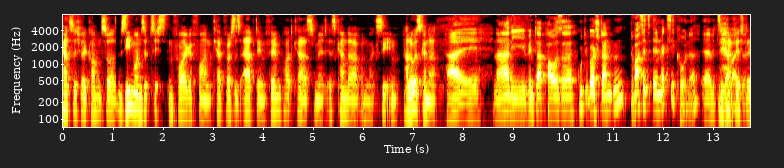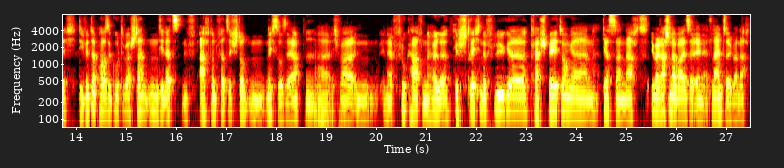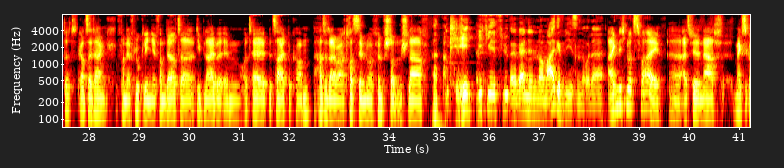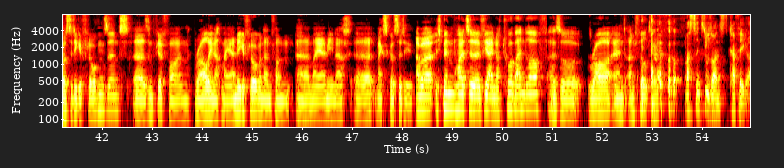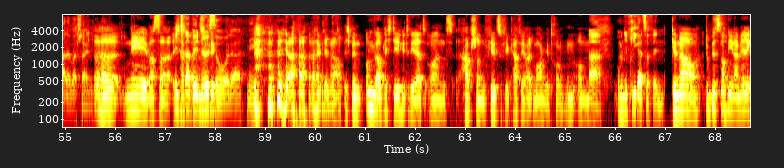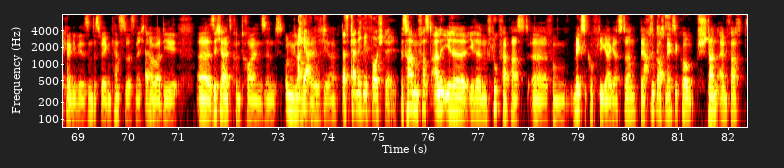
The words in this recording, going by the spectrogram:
Herzlich willkommen zur 77. Folge von Cat vs. App, dem Filmpodcast mit Iskander und Maxim. Hallo Iskander. Hi. Na, die Winterpause gut überstanden. Du warst jetzt in Mexiko, ne? Äh, witzigerweise. Ja, richtig. Die Winterpause gut überstanden, die letzten 48 Stunden nicht so sehr. Hm. Äh, ich war in, in der Flughafenhölle. Gestrichene Flüge, Verspätungen, gestern Nacht überraschenderweise in Atlanta übernachtet. Gott sei Dank von der Fluglinie von Delta die Bleibe im Hotel bezahlt bekommen. Hatte da aber trotzdem nur fünf Stunden Schlaf. Okay. Wie viele Flüge äh, wären denn normal gewesen, oder? Eigentlich nur zwei. Äh, als wir nach Mexico City geflogen sind, äh, sind wir von Raleigh nach Miami geflogen und dann von äh, Miami nach äh, Mexico City. Aber ich bin heute wie ein Naturwein drauf, also raw and unfiltered. Was trinkst du sonst? Kaffee gerade wahrscheinlich. Oder? Äh, nee, Wasser. Ich Intravenös so, oder? Nee. ja, genau. Ich bin unglaublich dehydriert und habe schon viel zu viel Kaffee heute Morgen getrunken, um ah, um die Flieger zu finden. Genau. Du bist noch nie in Amerika gewesen, deswegen kennst du das nicht. Ja. Aber die äh, Sicherheitskontrollen sind unglaublich Ach ja, gut. hier. Das kann ich mir vorstellen. Es haben fast alle ihre ihren Flug verpasst äh, vom Mexiko-Flieger gestern. Der Ach, Flug krass. aus Mexiko stand einfach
